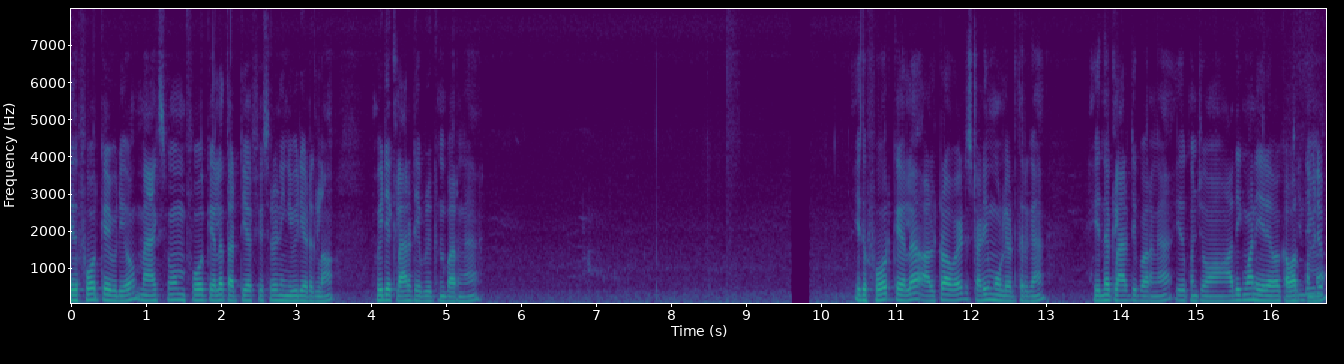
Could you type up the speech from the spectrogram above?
இது four K video maximum four கேல தேர்ட்டி எஃப்எஸில் நீங்கள் வீடியோ எடுக்கலாம். வீடியோ கிளாரிட்டி எப்படி இருக்குன்னு பாருங்கள் இது ஃபோர் கேல அல்ட்ரா வைட் ஸ்டடி மோடில் எடுத்திருக்கேன். இந்த கிளாரிட்டி பாருங்கள் இது கொஞ்சம் அதிகமான ஏரியாவை கவர் பண்ணும்.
